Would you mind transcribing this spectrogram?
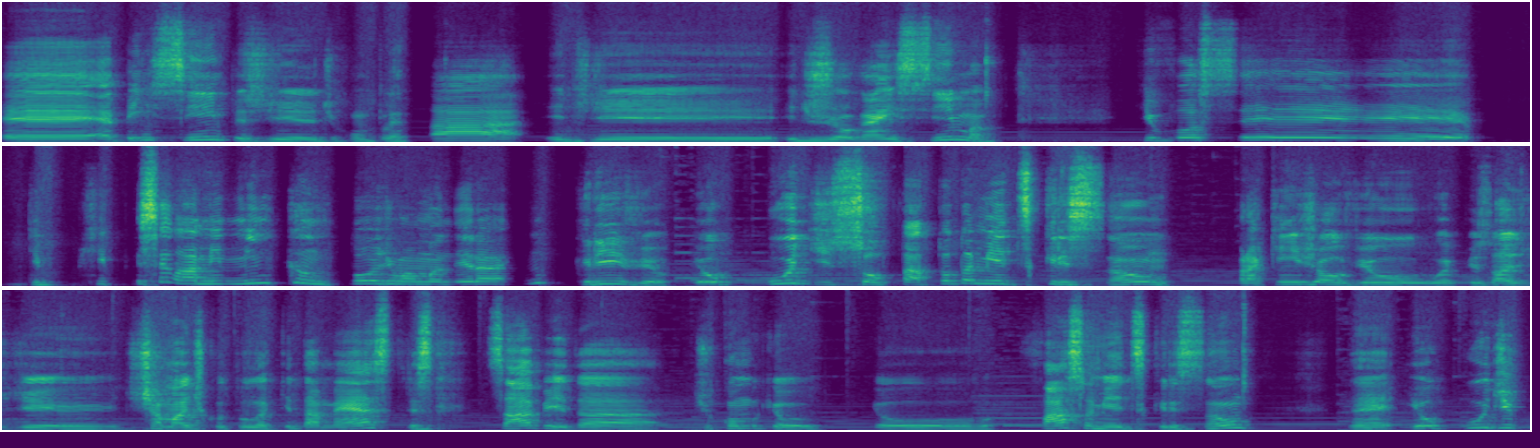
é, é bem simples de, de completar e de, e de jogar em cima, que você. Que, que, sei lá, me, me encantou de uma maneira incrível. Eu pude soltar toda a minha descrição para quem já ouviu o episódio de, de chamar de Cthulhu aqui da Mestres, sabe da, de como que eu, eu faço a minha descrição né? Eu pude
